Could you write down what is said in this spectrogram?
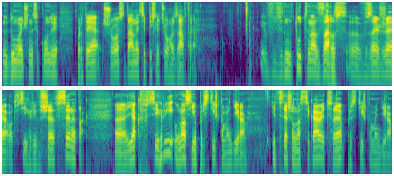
не думаючи на секунди про те, що станеться після цього завтра. Тут нас зараз е, вже от в цій грі все, все не так. Е, Як в цій грі, у нас є престіж командира. І все, що нас цікавить, це престіж командира.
